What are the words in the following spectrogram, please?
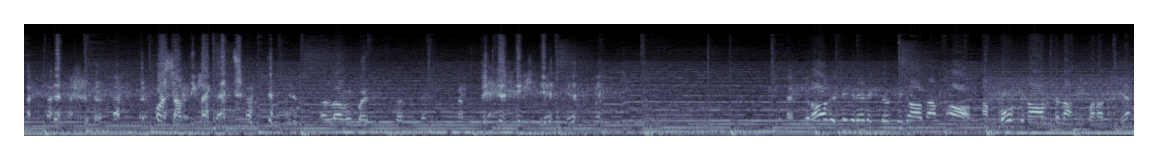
or something like that. I love it when Skellefteå Radio, Sigurd Erik Ludvig, Adam Adam på final för landning på natten igen.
